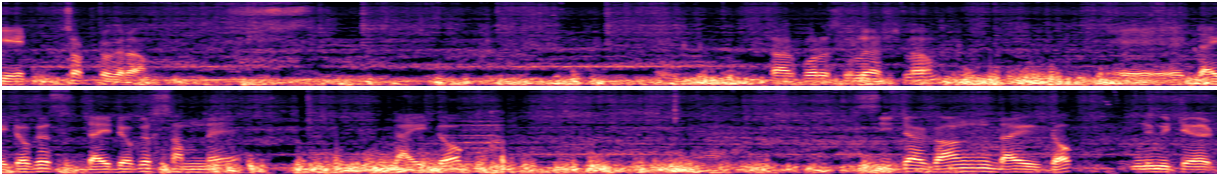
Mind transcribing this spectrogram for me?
গেট, চট্টগ্রাম। তারপরে চলে আসলাম ডাইডকের ডাইডকের সামনে, ডাইডক, সিটাগাং ডাইডক লিমিটেড।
